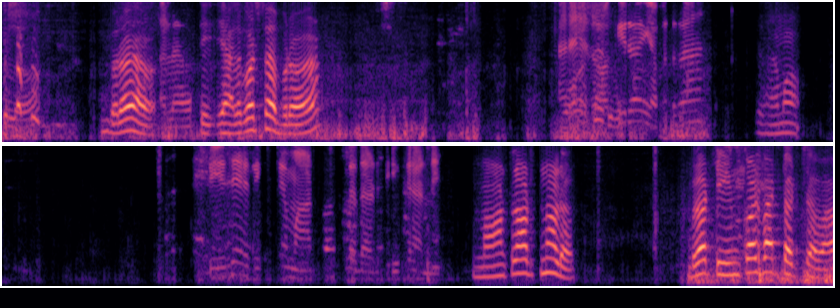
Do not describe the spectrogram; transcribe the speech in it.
హలో బ్రో ఎలాగొచ్చా బ్రో అరే రాకీరా ఎవడరా ఏమో తీసే తీసే మాట్లాడలేదు ఆడు తీసేయండి మాట్లాడుతున్నాడు బ్రో టీమ్ కోడ్ బట్టి వచ్చావా?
